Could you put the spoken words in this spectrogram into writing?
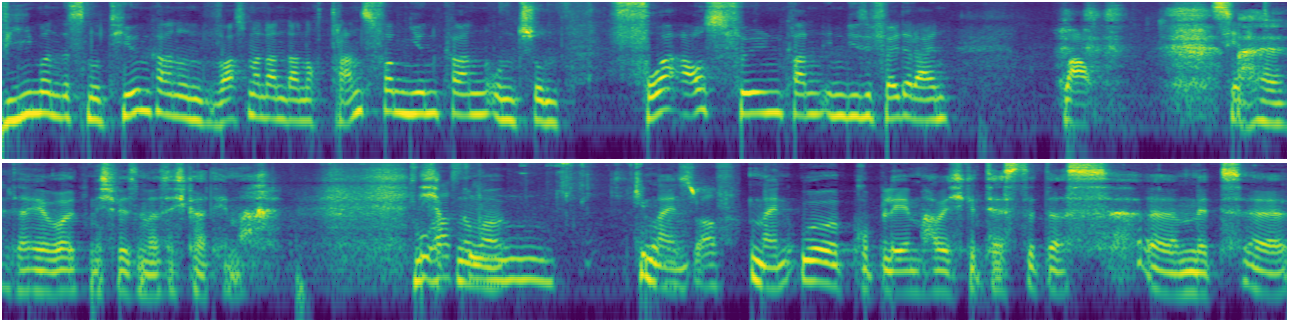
wie man das notieren kann und was man dann da noch transformieren kann und schon vorausfüllen kann in diese Felder rein. Wow. Sehr. Alter, ihr wollt nicht wissen, was ich gerade hier mache. Du ich hab hast nur mal- den mein, mein Urproblem habe ich getestet, das äh, mit äh,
